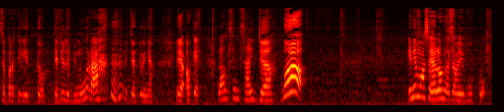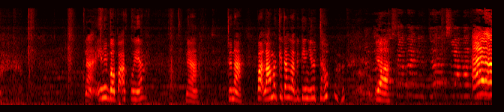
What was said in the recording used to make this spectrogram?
Seperti itu. Jadi lebih murah jatuhnya. Ya oke. Langsung saja. Bu! Ini mau selo nggak sama ibuku? Nah ini bapak aku ya. Nah itu nah. Pak lama kita nggak bikin YouTube? Ya. Halo,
